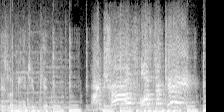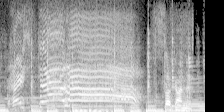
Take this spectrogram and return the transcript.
is looking at you, kid. I'm Charles Foster Kane! Hey, Stella! Suck on this.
